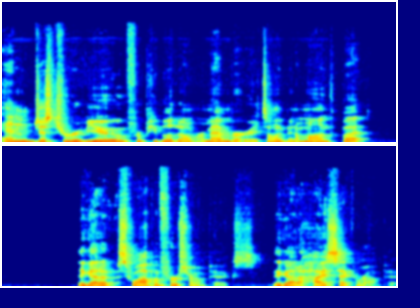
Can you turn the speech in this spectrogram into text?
And just to review for people that don't remember, it's only been a month, but they got a swap of first round picks. They got a high second round pick.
